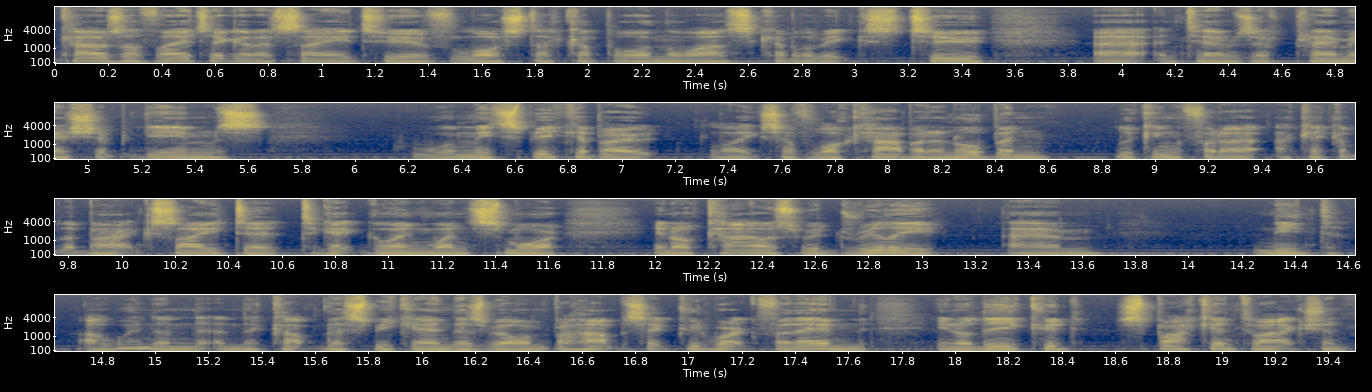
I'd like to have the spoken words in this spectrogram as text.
Kyles Athletic are a side who have lost a couple in the last couple of weeks too, uh, in terms of Premiership games when we speak about likes of Lochaber and Oban looking for a, a, kick up the backside to, to get going once more, you know, Kyles would really um, need a win in, in, the cup this weekend as well, and perhaps it could work for them. You know, they could spark into action.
